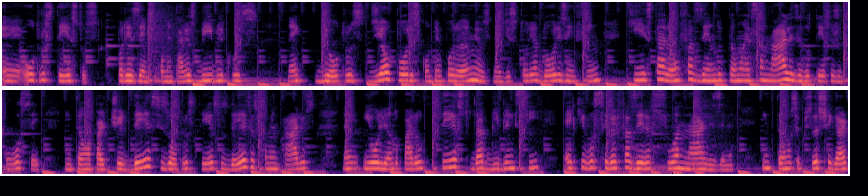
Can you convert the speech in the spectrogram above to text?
é, outros textos, por exemplo, comentários bíblicos, né, de outros, de autores contemporâneos, né, de historiadores, enfim, que estarão fazendo então essa análise do texto junto com você. Então, a partir desses outros textos, desses comentários, né, e olhando para o texto da Bíblia em si, é que você vai fazer a sua análise, né? Então, você precisa chegar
